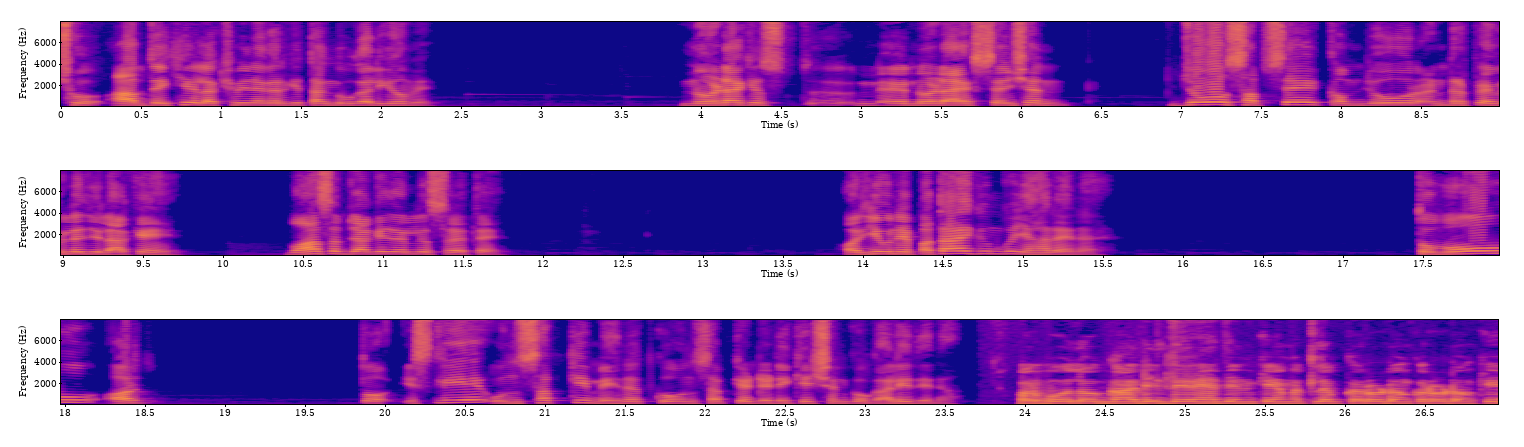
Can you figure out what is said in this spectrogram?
छो, आप देखिए लक्ष्मी नगर की तंग गलियों में। नोएडा के नोएडा एक्सटेंशन जो सबसे कमज़ोर अंडर प्रिविलेज इलाके हैं वहाँ सब जाके जर्नलिस्ट रहते हैं। और ये उन्हें पता है कि उनको यहाँ रहना है। तो वो और तो इसलिए उन सब की मेहनत को उन सब के डेडिकेशन को गाली देना। और वो लोग गाली दे रहे हैं जिनके मतलब करोड़ों करोड़ों के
